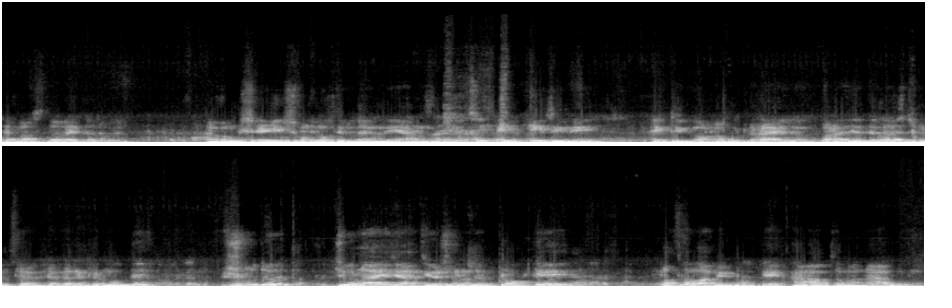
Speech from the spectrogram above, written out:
এটা বাস্তবায়িত হবে। এবং সেই সম্মতির জন্য আমরা বলেছি একই দিনে একটি গণভোটের আয়োজন করা যেতে পারে ছোট্ট একটা ব্যালটের মধ্যে। শুধু জুলাই জাতীয় সনদের পক্ষে অথবা বিপক্ষে হ্যাঁ অথবা না বলুন,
